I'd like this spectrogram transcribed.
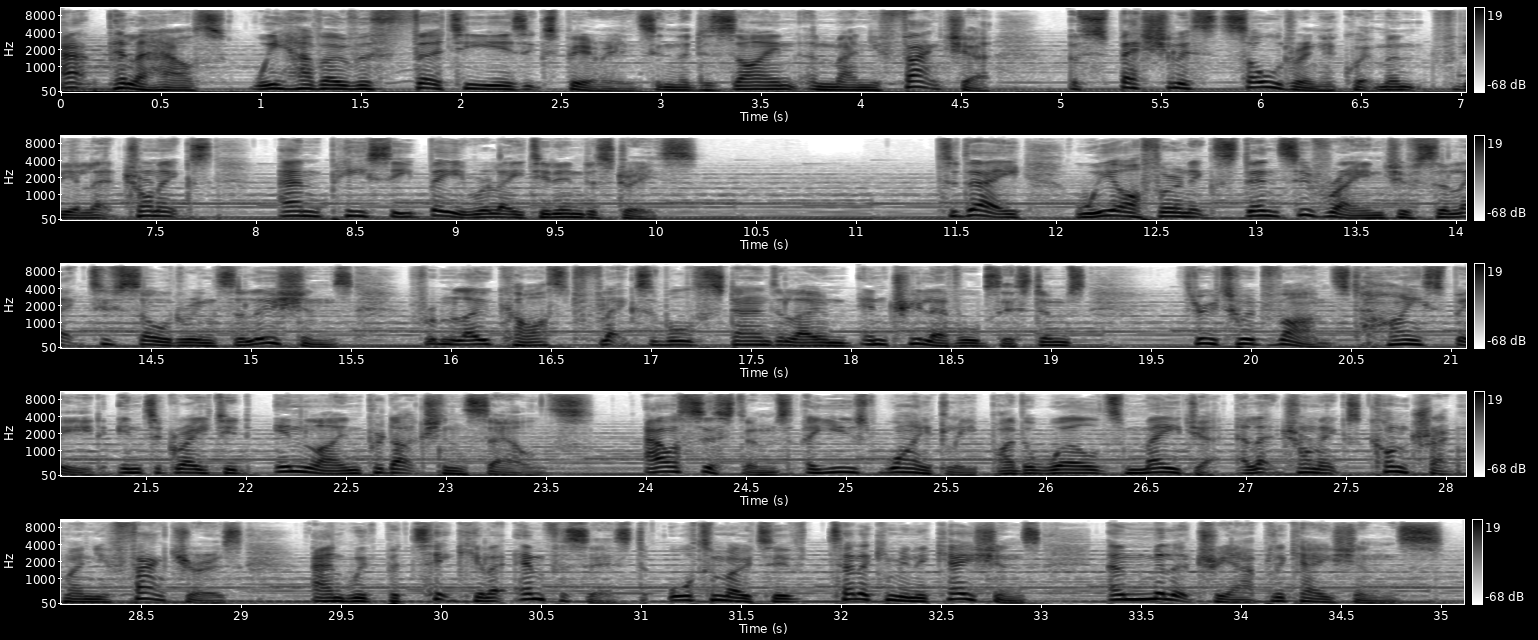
At Pillarhouse, we have over 30 years' experience in the design and manufacture of specialist soldering equipment for the electronics and PCB related industries. Today, we offer an extensive range of selective soldering solutions from low-cost, flexible, standalone entry-level systems through to advanced, high-speed, integrated inline production cells. Our systems are used widely by the world's major electronics contract manufacturers and with particular emphasis to automotive, telecommunications and military applications.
